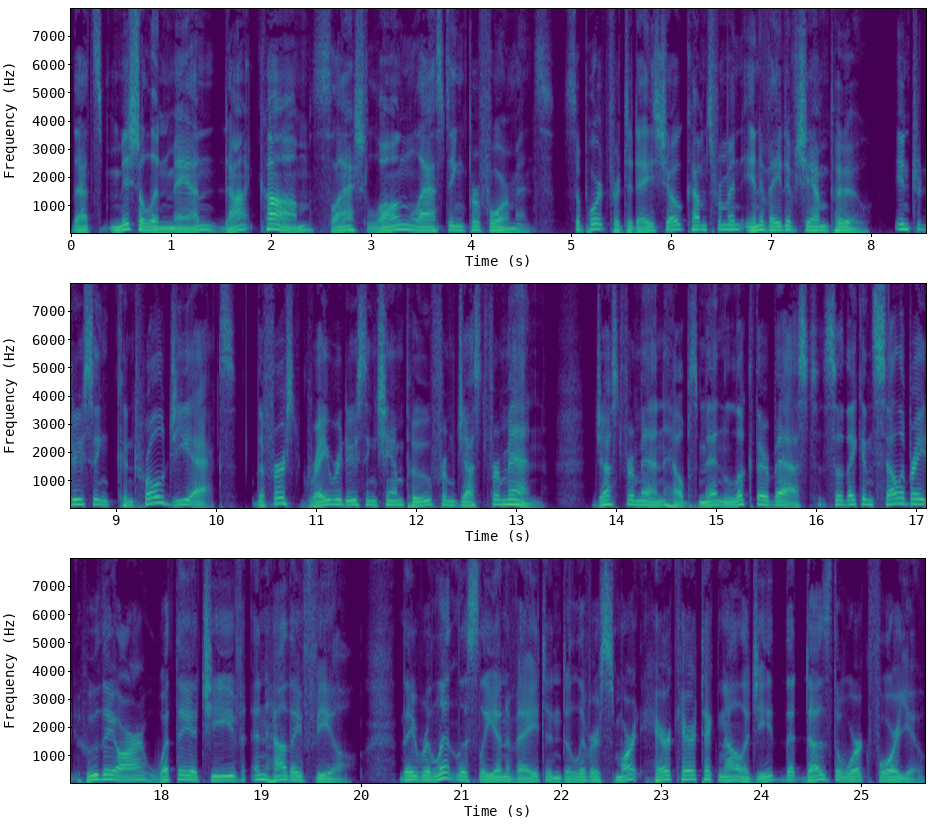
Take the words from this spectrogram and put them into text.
That's michelinman.com slash long-lasting performance. Support for today's show comes from an innovative shampoo. Introducing Control GX, the first gray reducing shampoo from Just for Men. Just for Men helps men look their best so they can celebrate who they are, what they achieve, and how they feel. They relentlessly innovate and deliver smart hair care technology that does the work for you,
